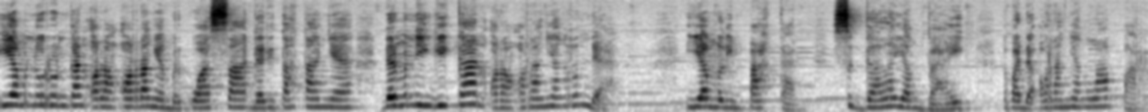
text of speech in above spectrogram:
Ia menurunkan orang-orang yang berkuasa dari tahtanya dan meninggikan orang-orang yang rendah. Ia melimpahkan segala yang baik kepada orang yang lapar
